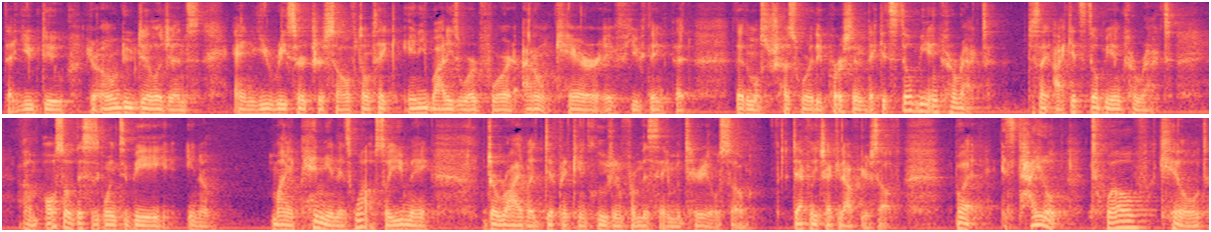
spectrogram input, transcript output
that you do your own due diligence and you research yourself. Don't take anybody's word for it. I don't care if you think that they're the most trustworthy person. They could still be incorrect, just like I could still be incorrect. Um, also, this is going to be, you know, my opinion as well. So you may derive a different conclusion from the same material. So definitely check it out for yourself. But it's titled 12 Killed,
